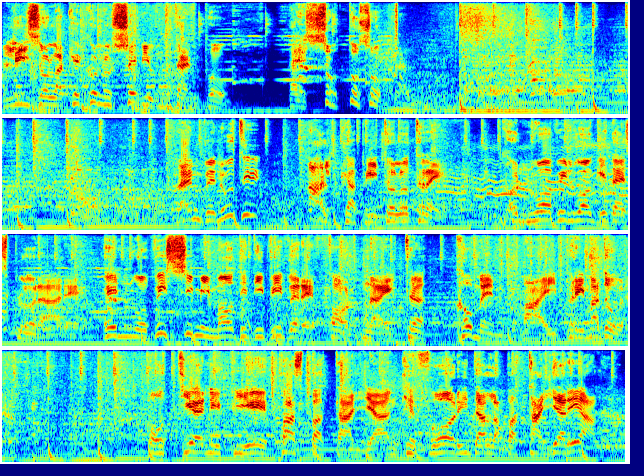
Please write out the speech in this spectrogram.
L'isola che conoscevi un tempo è sotto sopra. Benvenuti al capitolo 3, con nuovi luoghi da esplorare e nuovissimi modi di vivere Fortnite come mai prima d'ora. Ottieni PE pass battaglia anche fuori dalla battaglia reale.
